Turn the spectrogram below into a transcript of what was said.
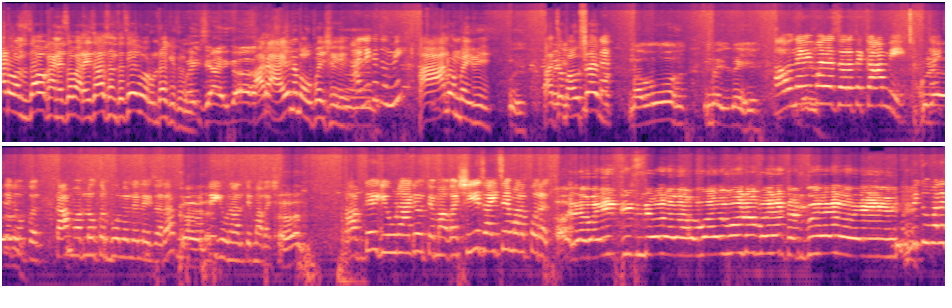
ऍडव्हान्स दवाखान्याचं भरायचं असेल तर ते भरून टाकी तुम्ही. पैसे आहे का? अरे आहे ना भाऊ पैसे. आले का तुम्ही? हा आलो ना बाई मी. आता भाऊसाहेब भाऊ बाई बाई. अहो नाही मला जरा ते काम आहे. कुठं? जायचंय लवकर. कामावर लवकर बोलवलेलं आहे जरा. काय? अपडे घेऊन आले ते मागाशी. हा? अपडे घेऊन आले होते मागाशी. जायचंय मला परत. अरे बाई तीन दिवस बोलून मला टणकू राहिलो बाई मी तुम्हाला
